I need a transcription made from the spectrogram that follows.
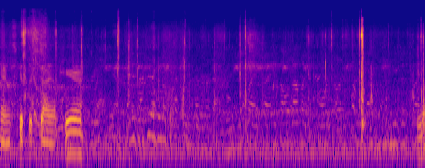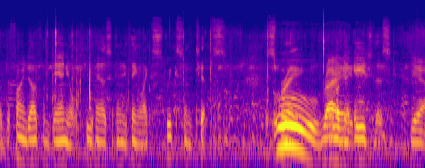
Okay, let's get this guy up here. I'd love to find out from Daniel if he has anything like Streaks 'N Tips. to Spray. Ooh, I'd love to age this. Yeah.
